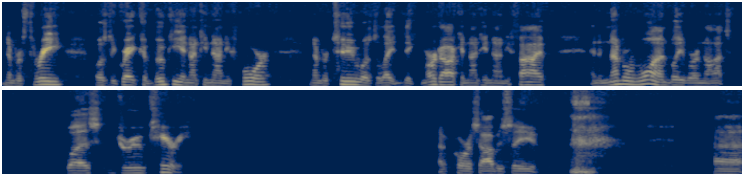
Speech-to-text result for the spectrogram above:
number three was the Great Kabuki in 1994. Number two was the late Dick Murdoch in 1995. And the number one, believe it or not, was Drew Carey. Of course, obviously, uh,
